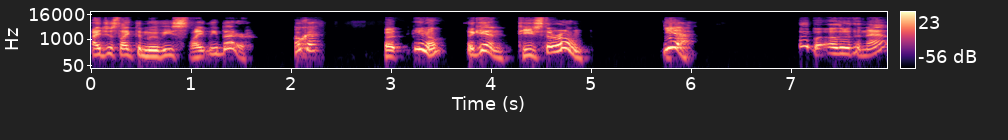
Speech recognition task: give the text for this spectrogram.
I just like the movie slightly better. Okay. But, you know, again, teach their own. Yeah. Oh, but other than that,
